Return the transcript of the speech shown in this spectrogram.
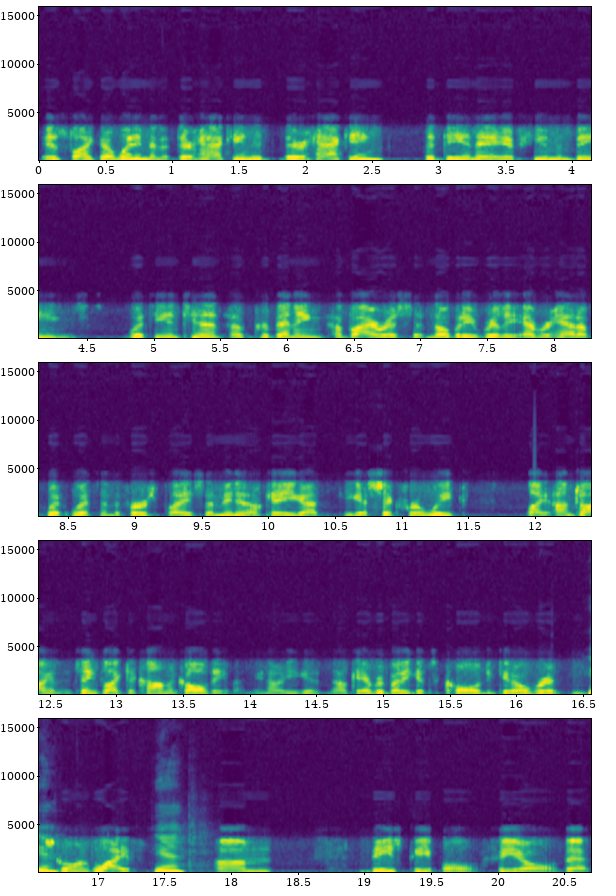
It's like, oh, wait a minute, they're hacking the, they're hacking the DNA of human beings with the intent of preventing a virus that nobody really ever had a whit with in the first place. I mean, okay, you got you get sick for a week. Like I'm talking things like the common cold, even. You know, you get okay, everybody gets a cold, you get over it, and Yeah. just go on with life Yeah. um, these people feel that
